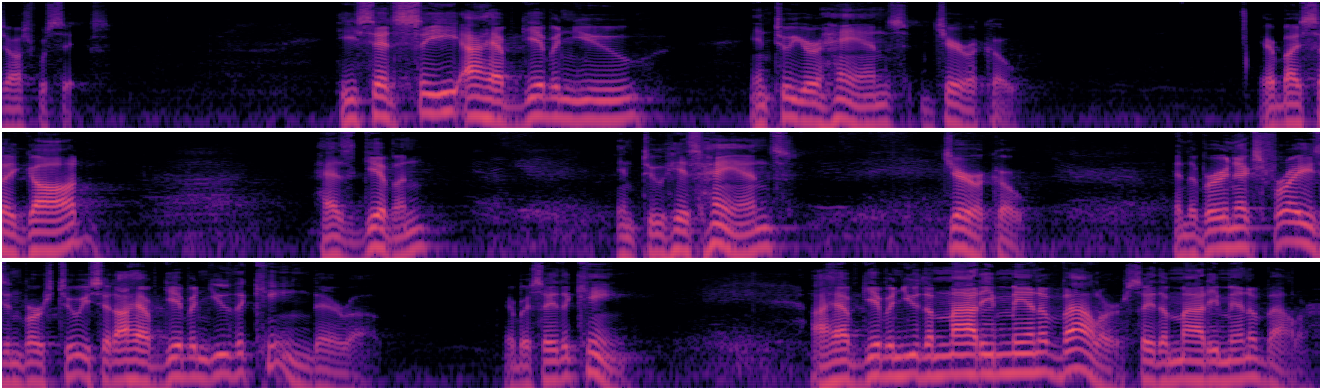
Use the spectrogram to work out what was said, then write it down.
Joshua 6. He said, See, I have given you into your hands Jericho. Everybody say, God has given into his hands Jericho. And the very next phrase in verse 2, he said, I have given you the king thereof. Everybody say, the king. I have given you the mighty men of valor. Say, the mighty men of valor.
